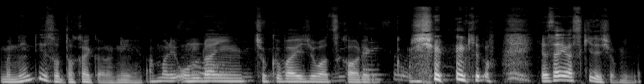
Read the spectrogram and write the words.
でも年齢層高いからねあんまりオンライン直売所は使われるかもしれないけど。野菜が好きでしょみんな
